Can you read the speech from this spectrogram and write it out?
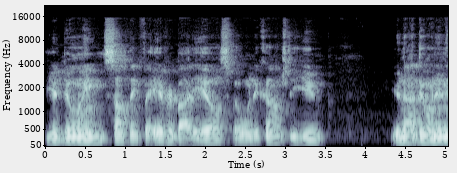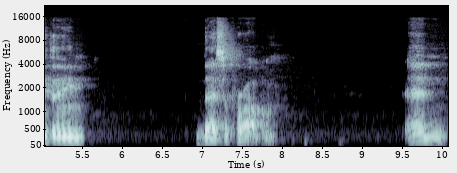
you're doing something for everybody else, but when it comes to you, you're not doing anything, that's a problem. And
